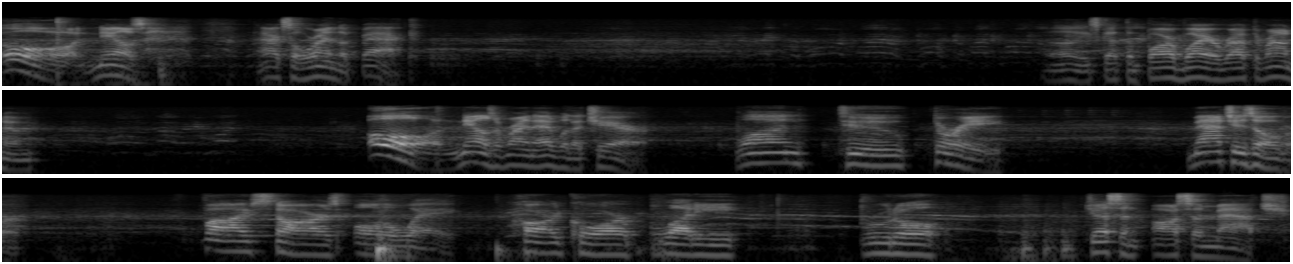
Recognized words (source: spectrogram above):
Oh, nails Axel right in the back. Oh, he's got the barbed wire wrapped around him. Oh, nails him right in the head with a chair. One, two, three. Match is over. Five stars all the way. Hardcore, bloody, brutal. Just an awesome match.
